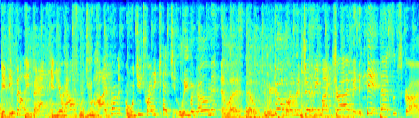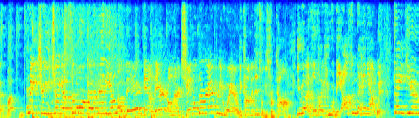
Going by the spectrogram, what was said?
If you found a bat in your house, would you hide from it or would you try to catch it? Leave a comment and let us know. Become part of the Jesse Mike tribe and hit that subscribe button. Make sure you check out some more of our videos. Up there, down there, on our channel, they're everywhere. The comment this week is from Tom. You guys look like you would be awesome to hang out with. Thank you.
